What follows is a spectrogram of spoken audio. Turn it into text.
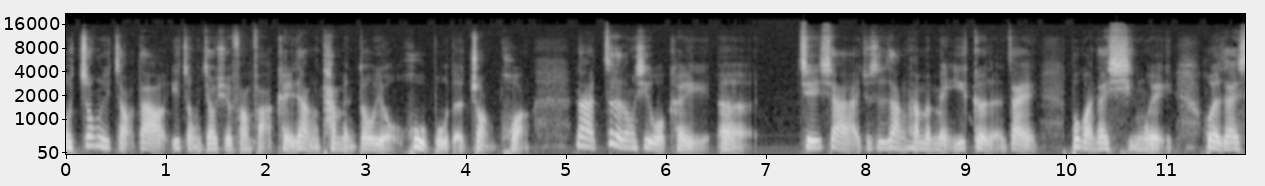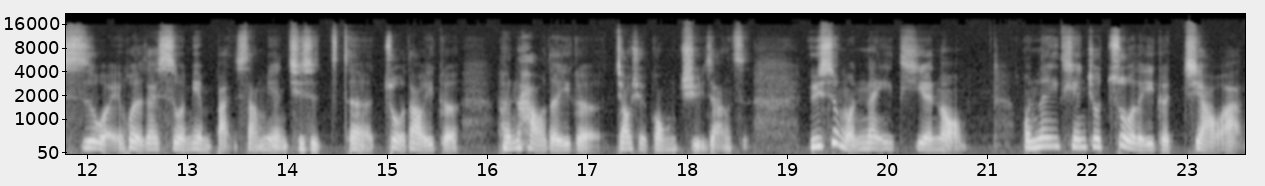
我终于找到一种教学方法，可以让他们都有互补的状况。那这个东西我可以呃，接下来就是让他们每一个人在不管在行为或者在思维或者在思维面板上面，其实呃做到一个很好的一个教学工具这样子。于是我那一天哦，我那一天就做了一个教案。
